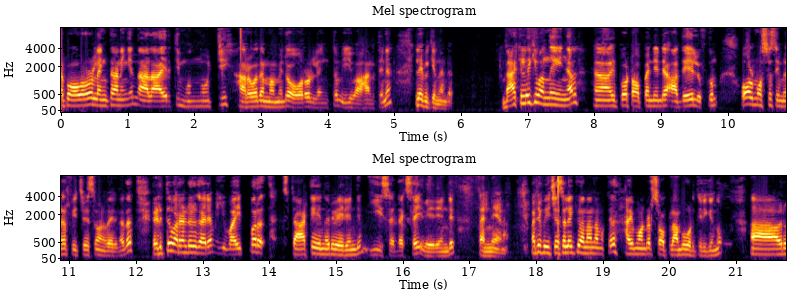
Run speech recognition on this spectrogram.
ഇപ്പോൾ ഓവറോൾ ലെങ്ത് ആണെങ്കിൽ നാലായിരത്തി മുന്നൂറ്റി അറുപത് എം എമ്മിന്റെ ഓവറോൾ ലെങ്ത്തും ഈ വാഹനത്തിന് ലഭിക്കുന്നുണ്ട്. ബാക്കിലേക്ക് വന്നു കഴിഞ്ഞാൽ ഇപ്പോൾ ടോപ്പ് എൻഡിന്റെ അതേ ലുക്കും ഓൾമോസ്റ്റ് സിമിലർ ഫീച്ചേഴ്സുമാണ് വരുന്നത്. എടുത്തു പറയേണ്ട ഒരു കാര്യം ഈ വൈപ്പർ സ്റ്റാർട്ട് ചെയ്യുന്ന ഒരു വേരിയന്റും ഈ സെഡ് എക്സ് ഐ വേരിയന്റ് തന്നെയാണ്. മറ്റു ഫീച്ചേഴ്സിലേക്ക് വന്നാൽ നമുക്ക് ഹൈ മൗണ്ടഡ് സ്റ്റോപ്പ് ലാമ്പ് കൊടുത്തിരിക്കുന്നു. ഒരു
